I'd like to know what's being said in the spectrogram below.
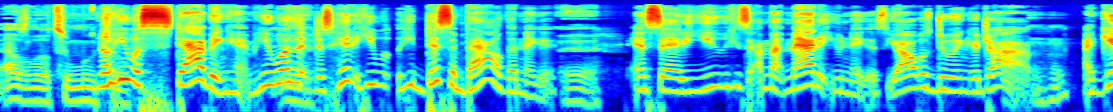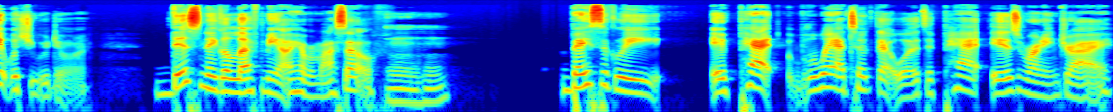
That was a little too much. No, he was stabbing him. He wasn't Yeah. just hit. He he disemboweled the nigga Yeah. and said, "You." He said, "I'm not mad at you niggas. Y'all was doing your job. Mm-hmm. I get what you were doing. This nigga left me out here by myself. Mm-hmm. Basically, if Pat, the way I took that was, if Pat is running dry,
